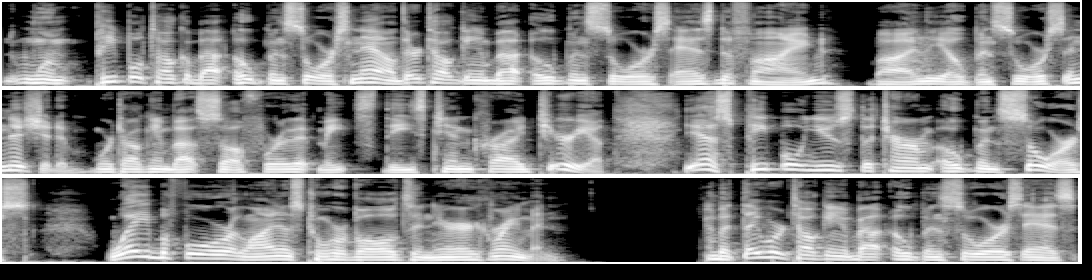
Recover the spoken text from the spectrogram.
when people talk about open source now, they're talking about open source as defined by the Open Source Initiative. We're talking about software that meets these 10 criteria. Yes, people use the term open source way before Linus Torvalds and Eric Raymond. But they were talking about open source as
